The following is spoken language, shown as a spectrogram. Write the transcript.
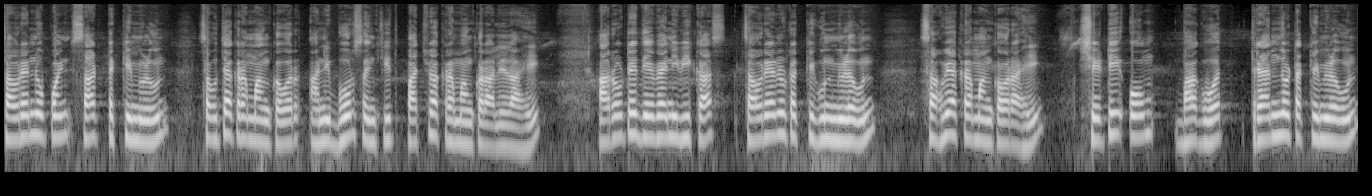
चौऱ्याण्णव पॉईंट साठ टक्के मिळून चौथ्या क्रमांकावर आणि भोर संचित पाचव्या क्रमांकावर आलेला आहे. आरोटे देव्यानी विकास चौऱ्याण्णव टक्के गुण मिळवून सहाव्या क्रमांकावर आहे. शेटे ओम भागवत त्र्याण्णव टक्के मिळवून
